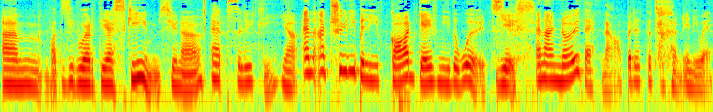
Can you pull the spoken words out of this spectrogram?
Um, wat is die woord? Yeah, schemes, you know. Absolutely, yeah. And I truly believe God gave me the words. Yes. And I know that now, but at the time anyway.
